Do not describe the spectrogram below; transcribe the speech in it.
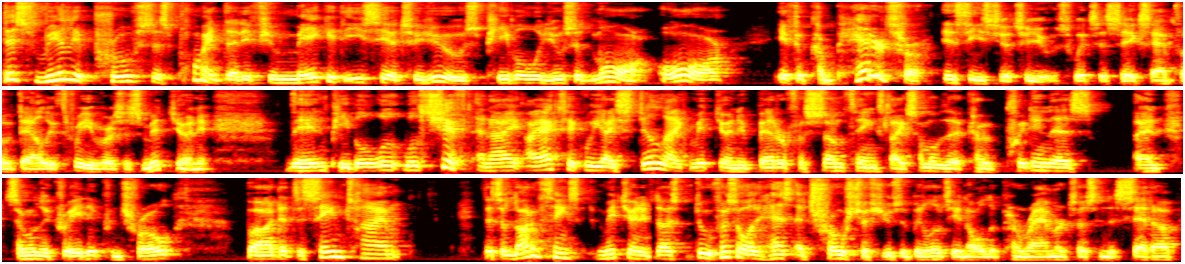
This really proves this point that if you make it easier to use, people will use it more. Or if a competitor is easier to use, which is the example of DALL-E 3 versus Midjourney, then people will, will shift. And I, I actually agree. I still like Midjourney better for some things like some of the kind of prettiness and some of the creative control. But at the same time, there's a lot of things Midjourney does do. First of all, it has atrocious usability in all the parameters in the setup.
